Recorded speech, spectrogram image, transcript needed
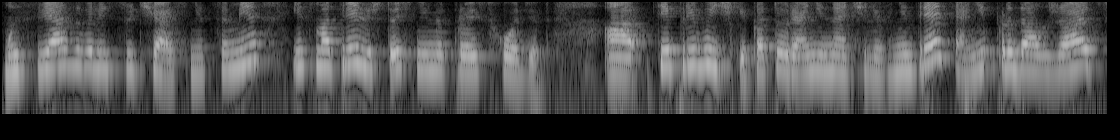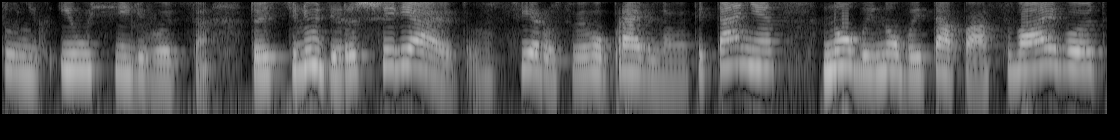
мы связывались с участницами и смотрели, что с ними происходит. А те привычки, которые они начали внедрять, они продолжаются у них и усиливаются. То есть люди расширяют в сферу своего правильного питания, новые-новые этапы осваивают,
